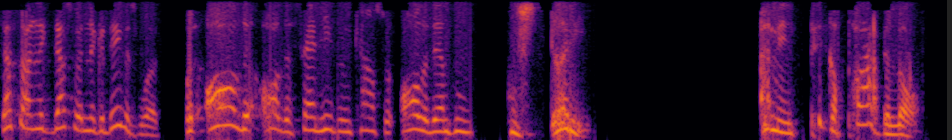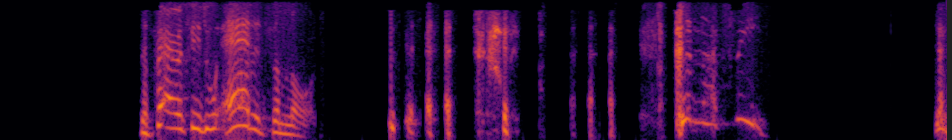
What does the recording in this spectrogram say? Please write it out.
that's how that's what Nicodemus was. But all the all the Sanhedrin council, all of them who who studied, I mean, pick apart the law. The Pharisees who added some laws. could not see that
